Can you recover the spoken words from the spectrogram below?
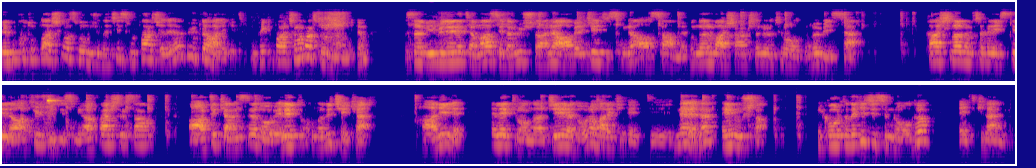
ve bu kutuplaşma sonucunda cismi parçalayarak yüklü hale getirdim. Peki parçalamak zorunda mıydım? Mesela birbirlerine temas eden 3 tane ABC cismini alsam ve bunların başlangıçta nötr olduğunu bilsem. Karşılarına bu sefer eksi ile artı yüklü cismi yaklaştırsam artı kendisine doğru elektronları çeker. Haliyle elektronlar C'ye doğru hareket etti. Nereden? En uçtan. Peki ortadaki cisim ne oldu? Etkilendi.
